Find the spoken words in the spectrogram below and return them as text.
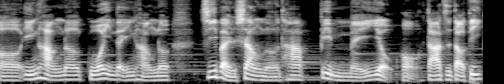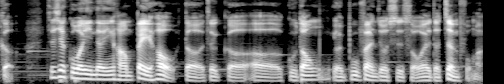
呃银行呢，国营的银行呢。基本上呢，它并没有哦。大家知道，第一个，这些国营的银行背后的这个呃股东有一部分就是所谓的政府嘛。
